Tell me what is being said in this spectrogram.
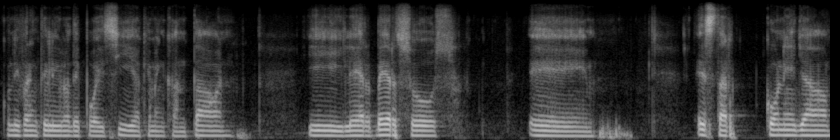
con diferentes libros de poesía que me encantaban y leer versos, eh, estar con ella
